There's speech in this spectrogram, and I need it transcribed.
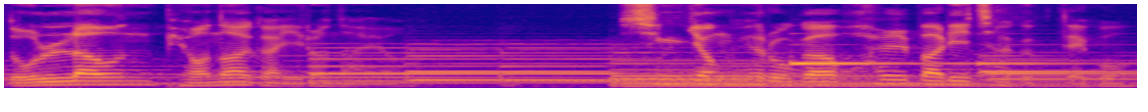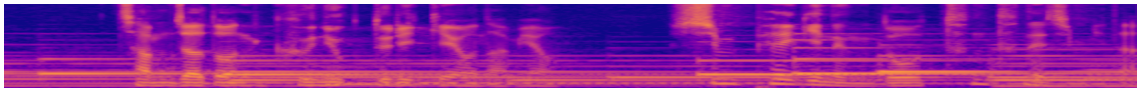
놀라운 변화가 일어나요. 신경회로가 활발히 자극되고 잠자던 근육들이 깨어나며 심폐 기능도 튼튼해집니다.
